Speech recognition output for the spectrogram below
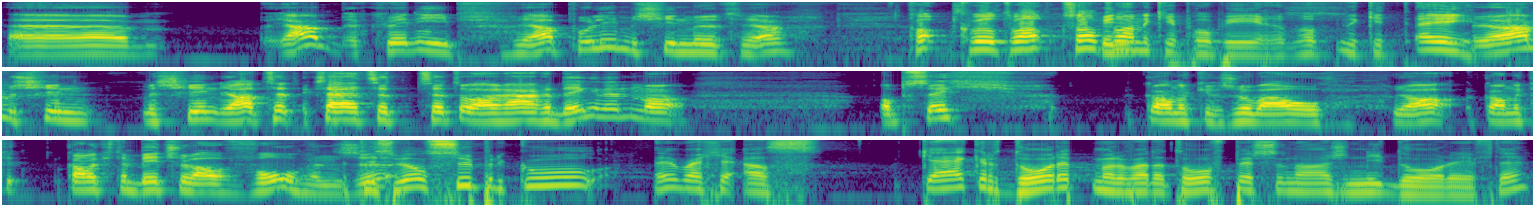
Ehm, ja, ik weet niet. Ja, Poelie misschien moet... Ja, ik, wil het wel, ik zal het Ik wel een keer proberen. Want een keer, hey, ja misschien... misschien ja, het zit, ik zei, het zit, zitten wel rare dingen in, maar op zich kan ik er zo wel... Ja, kan ik, kan ik het een beetje wel volgen. Het is wel super cool hè, wat je als kijker door hebt, maar wat het hoofdpersonage niet door heeft. Hè.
